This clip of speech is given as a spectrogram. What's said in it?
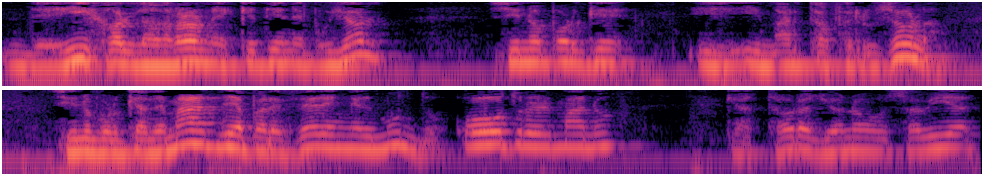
de hijos ladrones que tiene Puyol, sino porque, y, y Marta Ferrusola, sino porque además de aparecer en el mundo otro hermano, que hasta ahora yo no sabía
